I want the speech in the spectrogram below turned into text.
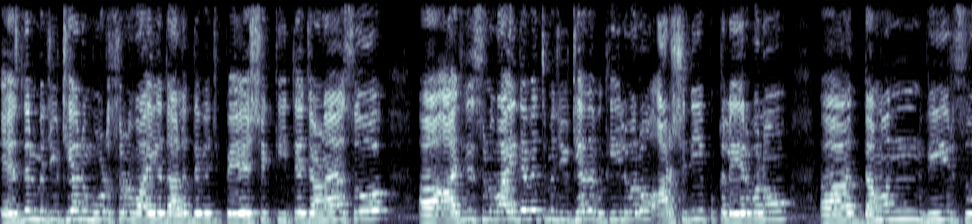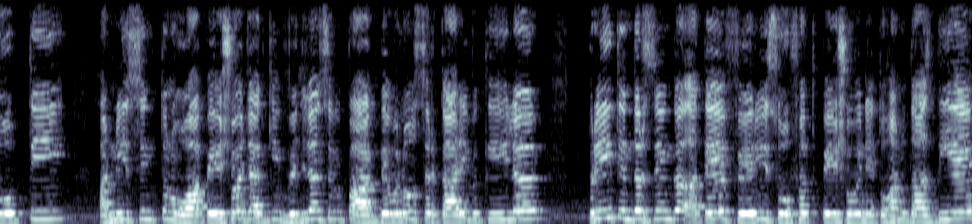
ਇਸ ਦਿਨ ਮਜੀਠੀਆ ਨੂੰ ਮੁੜ ਸੁਣਵਾਈ ਅਦਾਲਤ ਦੇ ਵਿੱਚ ਪੇਸ਼ ਕੀਤੇ ਜਾਣਾ ਹੈ। ਸੋ ਅੱਜ ਦੀ ਸੁਣਵਾਈ ਦੇ ਵਿੱਚ ਮਜੀਠੀਆ ਦੇ ਵਕੀਲ ਵੱਲੋਂ ਅਰਸ਼ਦੀਪ ਕਲੇਰ ਵੱਲੋਂ ਅ, ਦਮਨਵੀਰ ਸੋਪਤੀ ਹਰਨੀਤ ਸਿੰਘ ਧਨੋਆ ਪੇਸ਼ ਹੋਏ ਜਦਕਿ ਵਿਜੀਲੈਂਸ ਵਿਭਾਗ ਦੇ ਵੱਲੋਂ ਸਰਕਾਰੀ ਵਕੀਲ ਪ੍ਰੀਤਿੰਦਰ ਸਿੰਘ ਅਤੇ ਫੇਰੀ ਸੋਫਤ ਪੇਸ਼ ਹੋਏ ਨੇ। ਤੁਹਾਨੂੰ ਦੱਸ ਦਈਏ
